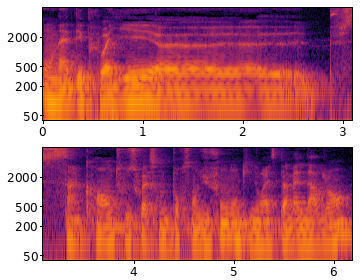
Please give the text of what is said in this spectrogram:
On a déployé euh, 50 ou 60% du fonds, donc il nous reste pas mal d'argent.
